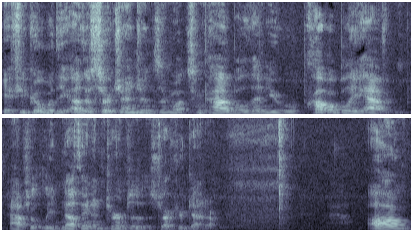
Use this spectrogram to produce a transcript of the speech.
If you go with the other search engines and what's compatible, then you will probably have absolutely nothing in terms of structured data. Um,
